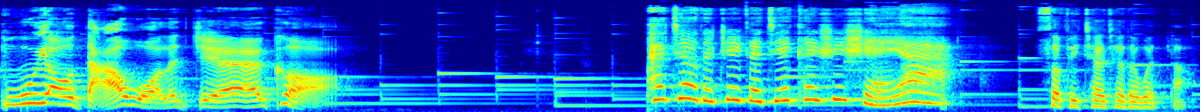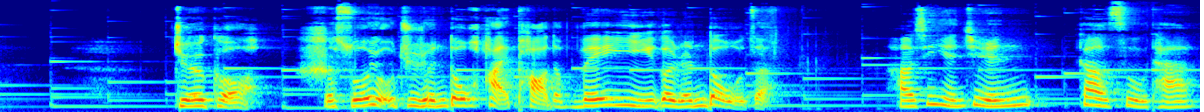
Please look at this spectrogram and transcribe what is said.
不要打我了，杰克！”他叫的这个杰克是谁呀？索菲悄悄地问道。“杰克是所有巨人都害怕的唯一一个人豆子。”好心眼巨人告诉他。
